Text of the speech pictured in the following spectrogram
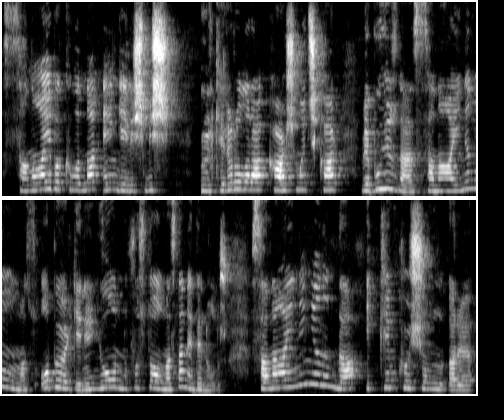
sanayi bakımından en gelişmiş ülkeler olarak karşıma çıkar ve bu yüzden sanayinin olması o bölgenin yoğun nüfuslu olmasına neden olur. Sanayinin yanında iklim koşulları,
